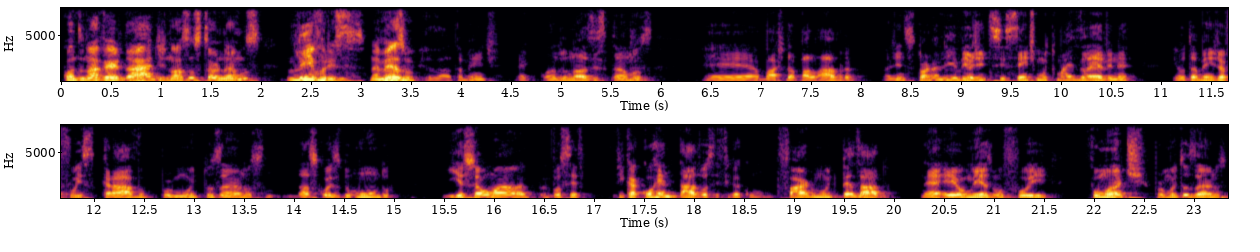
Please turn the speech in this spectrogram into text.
Quando, na verdade, nós nos tornamos livres, não é mesmo? Exatamente. É, quando nós estamos é, abaixo da palavra, a gente se torna livre e a gente se sente muito mais leve, né? Eu também já fui escravo por muitos anos das coisas do mundo. E isso é uma. Você fica acorrentado, você fica com um fardo muito pesado. Né? Eu mesmo fui fumante por muitos anos.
